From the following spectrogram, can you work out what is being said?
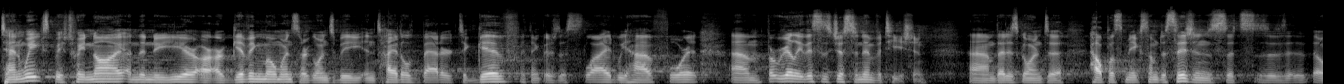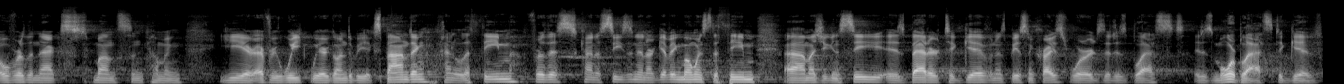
10 weeks, between now and the new year, our, our giving moments are going to be entitled Better to Give. I think there's a slide we have for it. Um, but really, this is just an invitation um, that is going to help us make some decisions uh, over the next months and coming year. Every week we are going to be expanding kind of the theme for this kind of season in our giving moments. The theme, um, as you can see, is better to give, and it's based on Christ's words. It is blessed, it is more blessed to give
